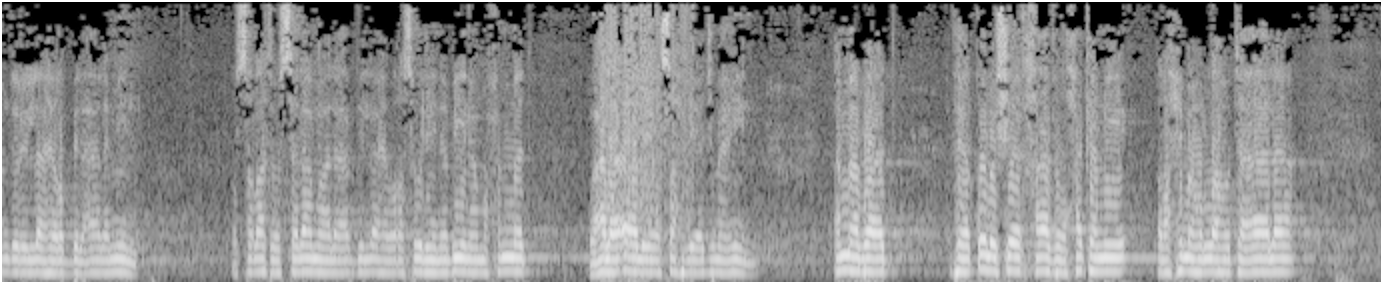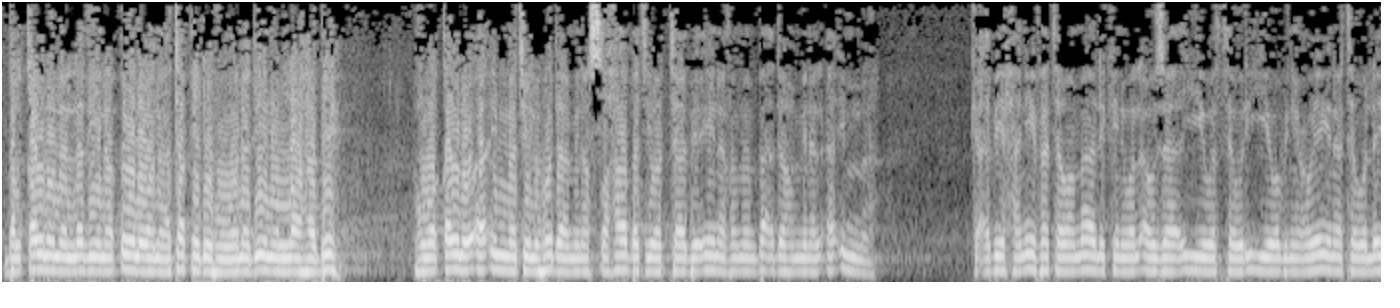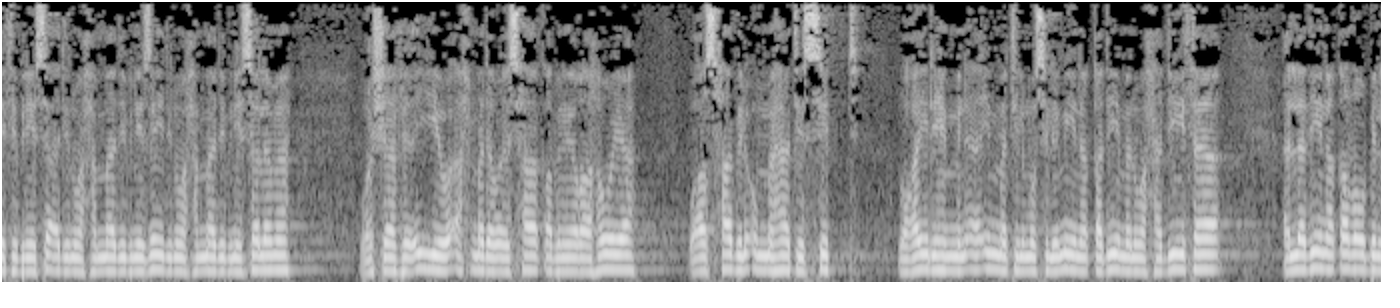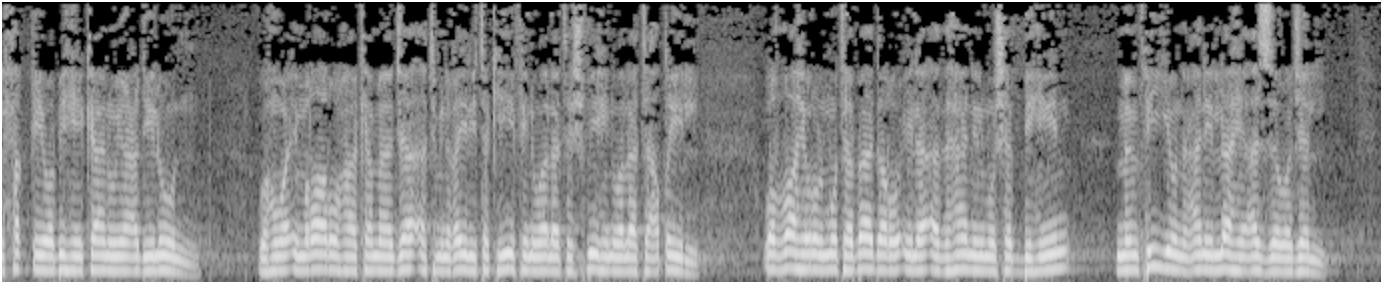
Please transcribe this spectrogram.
الحمد لله رب العالمين والصلاة والسلام على عبد الله ورسوله نبينا محمد وعلى آله وصحبه أجمعين. أما بعد فيقول الشيخ حافظ حكمي رحمه الله تعالى بل قولنا الذي نقول ونعتقده وندين الله به هو قول أئمة الهدى من الصحابة والتابعين فمن بعدهم من الأئمة كأبي حنيفة ومالك والأوزاعي والثوري وابن عيينة والليث بن سعد وحماد بن زيد وحماد بن سلمة والشافعي وأحمد وإسحاق بن راهوية وأصحاب الأمهات الست وغيرهم من أئمة المسلمين قديما وحديثا الذين قضوا بالحق وبه كانوا يعدلون وهو إمرارها كما جاءت من غير تكييف ولا تشبيه ولا تعطيل والظاهر المتبادر إلى أذهان المشبهين منفي عن الله عز وجل.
